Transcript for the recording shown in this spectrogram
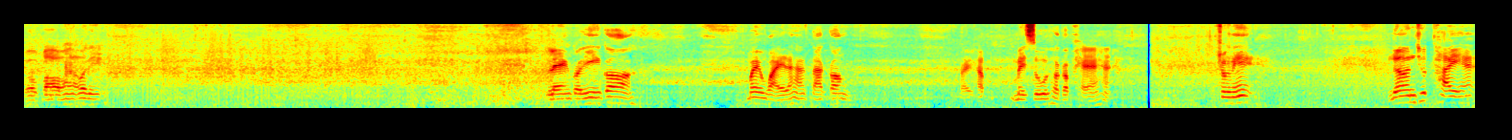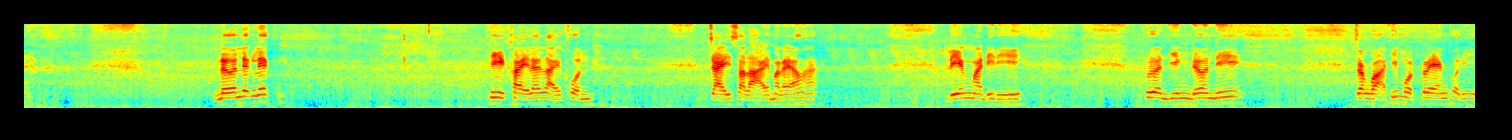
เบาๆฮะวันนี้ แรงกว่านี้ก็ไม่ไหวแล้วฮะ ตากล้อง ไปครับ ไม่สู้เท่ากับแพ้ฮะ ช่วงนี้ เนินชุดไทยฮะ เนินเล็กๆ ที่ใครหลายๆคน ใจสลายมาแล้วฮะ เลี้ยงมาดีๆ เพื่อนยิงเดินนี้ จังหวะที่หมดแรงพอดี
